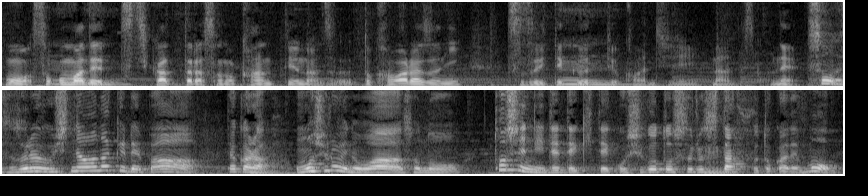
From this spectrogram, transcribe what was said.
もうそこまで培ったらその勘っていうのはずっと変わらずに続いていくっていう感じなんですかね。そうです。ねそれを失わなければだから面白いのはその都市に出てきてこう仕事するスタッフとかでも、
